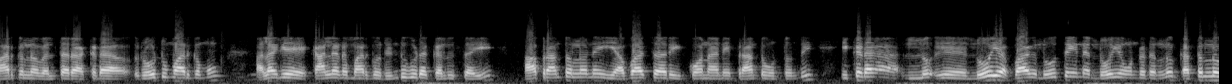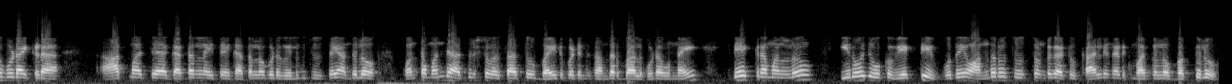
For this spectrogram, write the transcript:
మార్గంలో వెళ్తారో అక్కడ రోడ్డు మార్గము అలాగే కాలినడక మార్గం రెండు కూడా కలుస్తాయి. ఆ ప్రాంతంలోనే ఈ అబాచారి కోన అనే ప్రాంతం ఉంటుంది. ఇక్కడ లో- లోయ బాగా లోతైన లోయ ఉండడంలో గతంలో కూడా ఇక్కడ ఆత్మహత్య ఘటనలు అయితే గతంలో కూడా వెలుగు చూస్తాయి అందులో కొంతమంది అదృష్టవశాత్తు బయటపడిన సందర్భాలు కూడా ఉన్నాయి. ఇదే క్రమంలో ఈ రోజు ఒక వ్యక్తి ఉదయం అందరూ చూస్తుండగా అటు కాలినడక మార్గంలో భక్తులు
